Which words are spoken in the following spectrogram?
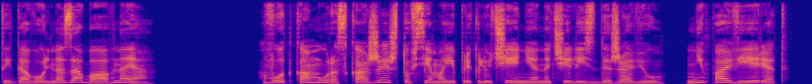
ты довольно забавная». «Вот кому расскажи, что все мои приключения начались с дежавю, не поверят»,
